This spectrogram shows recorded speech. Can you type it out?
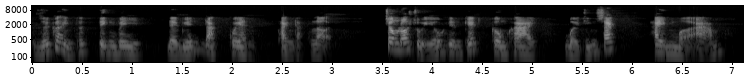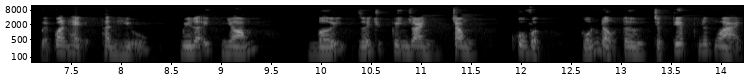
dưới các hình thức tinh vi để biến đặc quyền thành đặc lợi, trong đó chủ yếu liên kết công khai bởi chính sách hay mở ám bởi quan hệ thân hữu vì lợi ích nhóm với giới kinh doanh trong khu vực vốn đầu tư trực tiếp nước ngoài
